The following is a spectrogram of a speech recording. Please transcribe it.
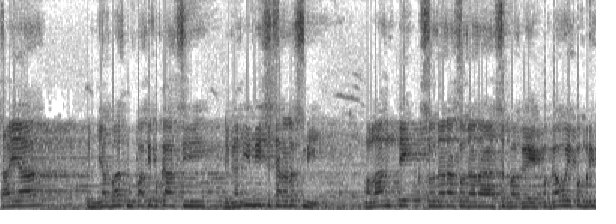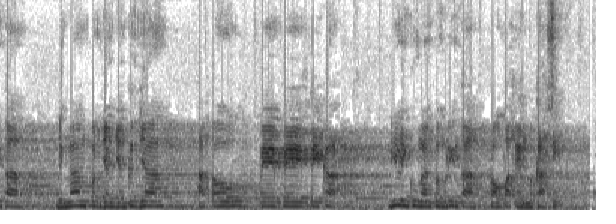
Saya, penjabat Bupati Bekasi, dengan ini secara resmi melantik saudara-saudara sebagai pegawai pemerintah dengan perjanjian kerja atau PPPK di lingkungan pemerintah Kabupaten Bekasi.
